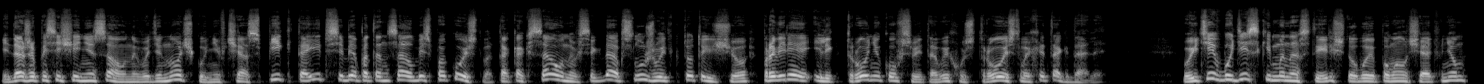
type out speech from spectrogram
И даже посещение сауны в одиночку не в час пик таит в себе потенциал беспокойства, так как сауну всегда обслуживает кто-то еще, проверяя электронику в световых устройствах и так далее. Уйти в буддийский монастырь, чтобы помолчать в нем,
